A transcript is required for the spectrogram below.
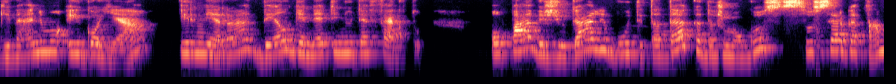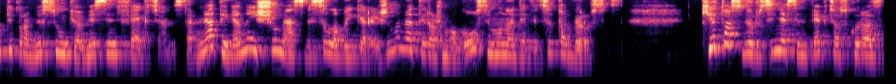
gyvenimo eigoje ir nėra dėl genetinių defektų. O pavyzdžiui gali būti tada kada žmogus suserga tam tikromis sunkiomis infekcijomis ar ne? Tai viena iš jų mes visi labai gerai žinome tai yra žmogaus imunodeficito virusas kitos virusinės infekcijos kurios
